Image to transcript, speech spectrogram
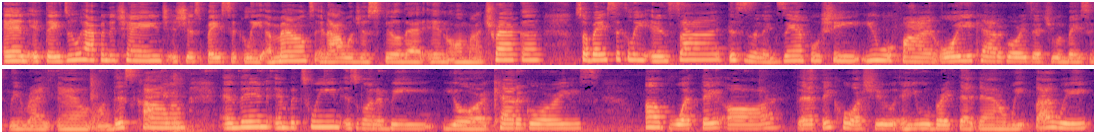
and if they do happen to change, it's just basically amounts and I will just fill that in on my tracker. So basically inside, this is an example sheet. You will find all your categories that you would basically write down on this column. And then in between is going to be your categories of what they are that they cost you and you will break that down week by week.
